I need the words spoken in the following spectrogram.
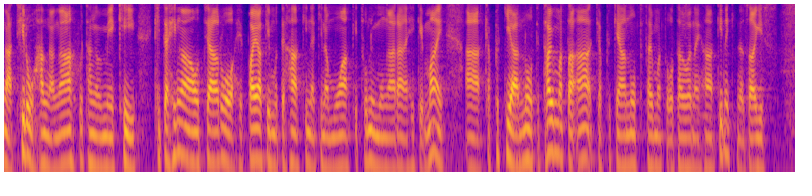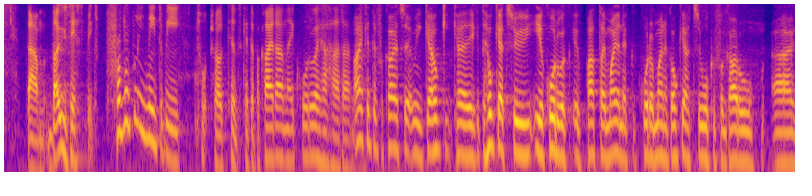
Ngā tirohanga, ngā hutanga me ki, ki te hinga o te aroa, he pai ake mo te hākina kina moa ki tonu mo ngā rā heke mai, uh, kia piki anō te taumata a, kia piki anō te taumata o tau anei hākina kina. So zagis um, those aspects probably need to be taught to our kids. Kei te pakai rānei, kōrua, he rānei. Ai, kei te whakaatu, I mean, hoki, kei, kei te hoki atu i a kōrua e pātai mai ana, kōrua mai ana, ka hoki atu o ku whakaro, uh,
